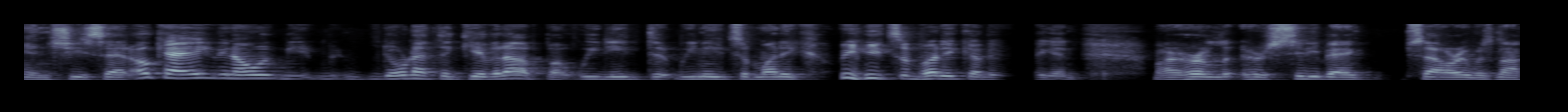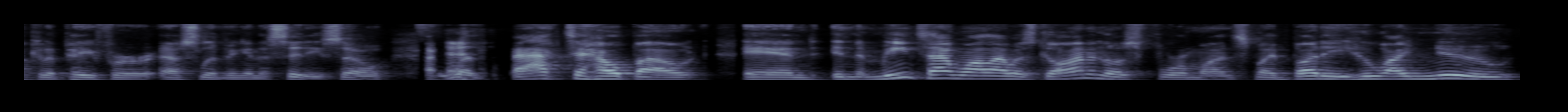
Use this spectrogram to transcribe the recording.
and she said, "Okay, you know, you don't have to give it up, but we need to, we need some money. We need some money coming in." My her her Citibank salary was not going to pay for us living in the city, so I went back to help out. And in the meantime, while I was gone in those four months, my buddy, who I knew,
